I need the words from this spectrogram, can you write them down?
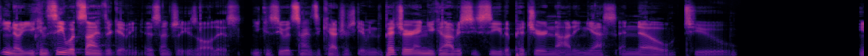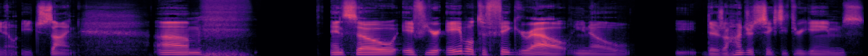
you know, you can see what signs they're giving, essentially, is all it is. You can see what signs the catcher's giving the pitcher, and you can obviously see the pitcher nodding yes and no to you know each sign. Um and so if you're able to figure out you know there's 163 games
